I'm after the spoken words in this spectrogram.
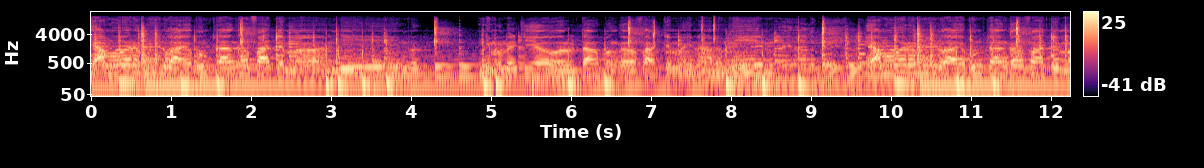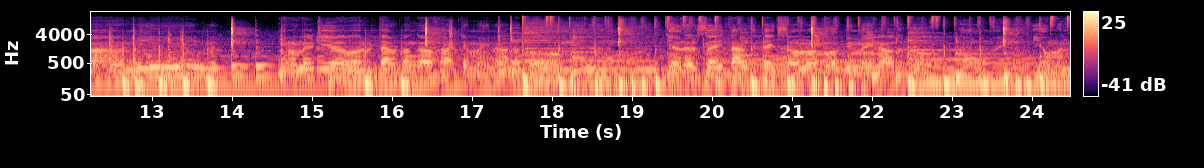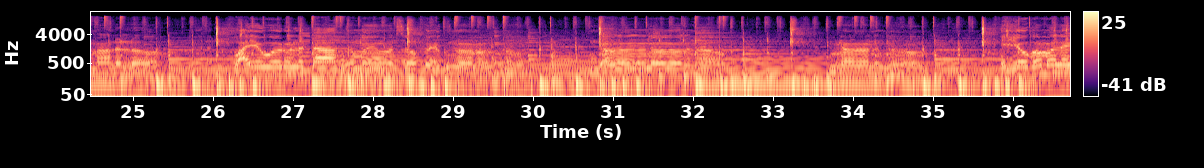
Yamu wara minwa ya fatima fatemami mel ci yow warul tax ba nga fàtte may naa la miin yaa ma war a miin waaye bum tax nga fàtte ma miin ni ma mel ci yow tax ba nga fàtte may naa la ko jëlal say tànk teg sama bopp bi may naa la loo yow man maa la loo waaye warul tax nga may woon soppeeku non Kumale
